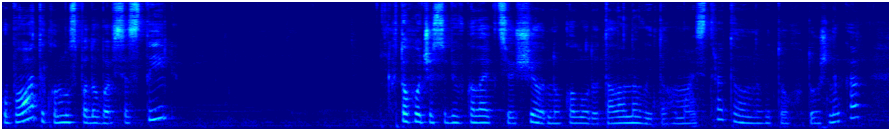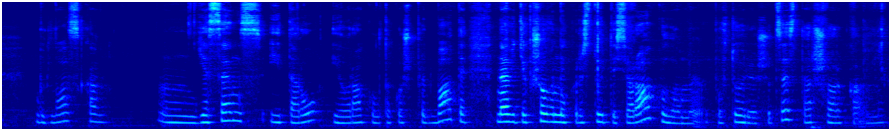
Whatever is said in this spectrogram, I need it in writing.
купувати, кому сподобався стиль. Хто хоче собі в колекцію ще одну колоду талановитого майстра, талановитого художника, будь ласка, є сенс і таро, і оракул також придбати. Навіть якщо ви не користуєтесь оракулами, повторюю, що це старшоарканник.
